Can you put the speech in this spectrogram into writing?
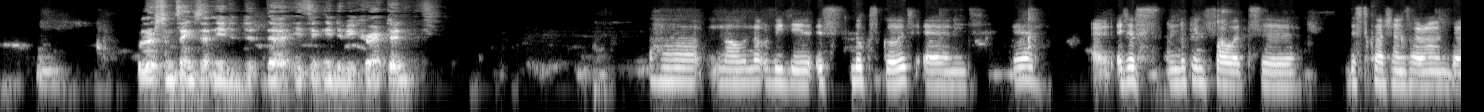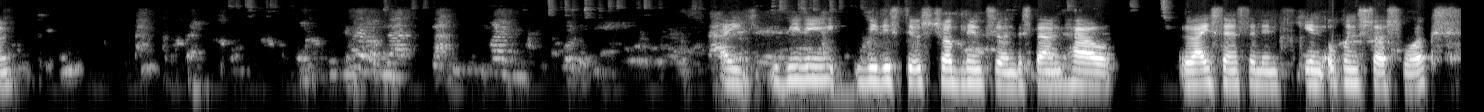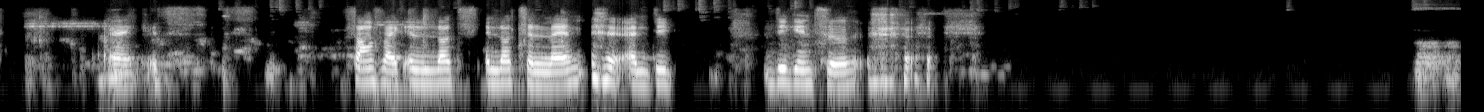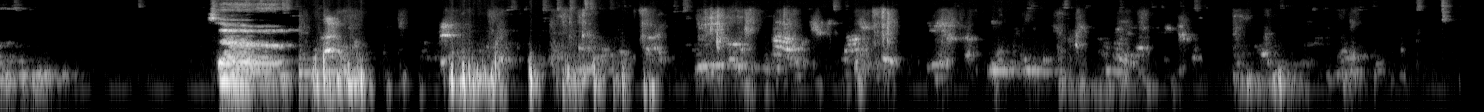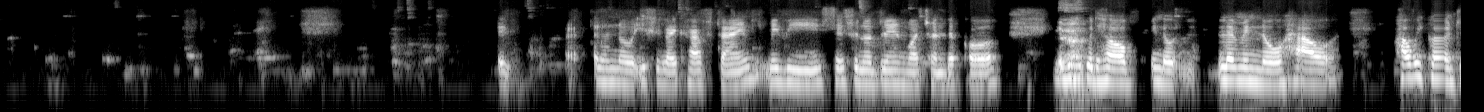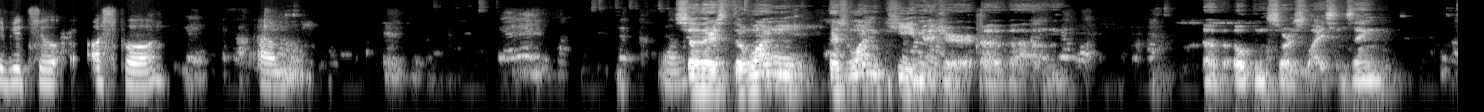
Mm. Were there some things that needed, to- that you think need to be corrected? Uh, no, not really. It looks good, and yeah, I, I just I'm looking forward to discussions around them. I really, really still struggling to understand how licensing in, in open source works. Like it's sounds like a lot, a lot to learn and dig dig into. So. I I don't know if you like have time, maybe since we're not doing much on the call, maybe Yeah, you could help, you know, let me know how how we contribute to OSPO. Um, so there's the one, there's one key measure of, um, of open source licensing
